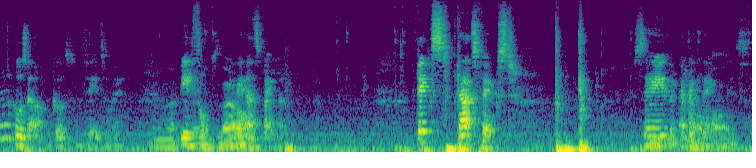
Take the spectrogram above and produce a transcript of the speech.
And it goes out, it goes and fades away. And that Beautiful. Okay, that's fine then. Fixed. That's fixed. Save everything. pause.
